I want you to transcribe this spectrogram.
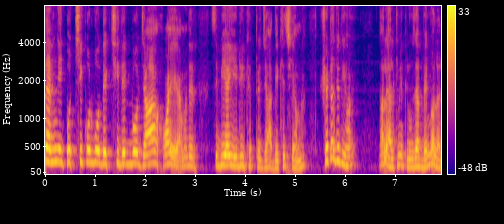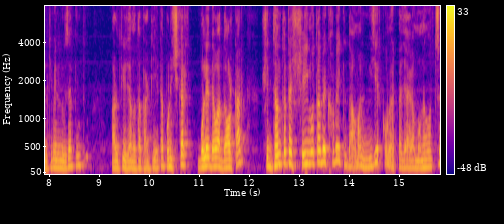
নেন এই করছি, করব, দেখছি, দেখব, যা হয় আমাদের সিবিআই ইডির ক্ষেত্রে যা দেখেছি আমরা, সেটা যদি হয়, তাহলে ultimate loser Bengal ultimate loser কিন্তু ভারতীয় জনতা পার্টি। এটা পরিষ্কার বলে দেওয়া দরকার, সিদ্ধান্তটা সেই মোতাবেক হবে, কিন্তু আমার নিজের কোনো একটা জায়গা মনে হচ্ছে,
